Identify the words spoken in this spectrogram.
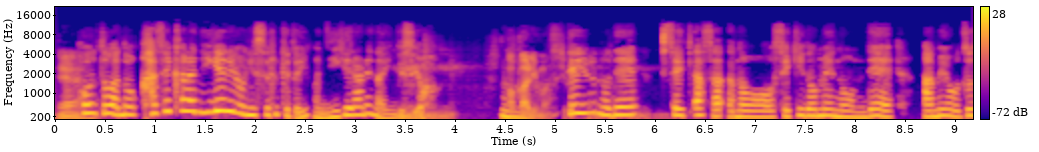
ね。本当はあの、風から逃げるようにするけど、今逃げられないんですよ。うん。わかりりますよ。っていうのでうん、せ朝、あの、咳止め飲んで、飴をずっ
